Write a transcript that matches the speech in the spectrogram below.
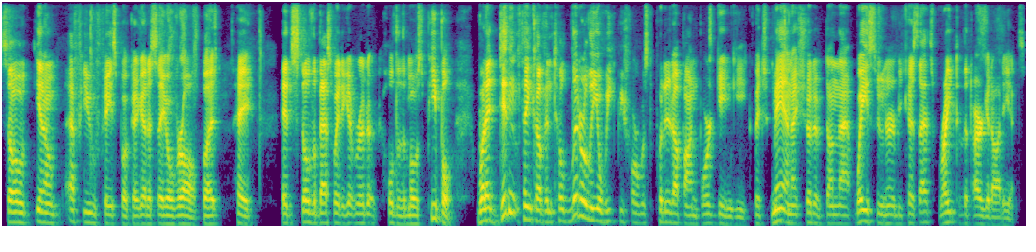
So you know, f you Facebook. I got to say overall, but hey, it's still the best way to get rid of hold of the most people. What I didn't think of until literally a week before was to put it up on Board Game Geek, which man, I should have done that way sooner because that's right to the target audience.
